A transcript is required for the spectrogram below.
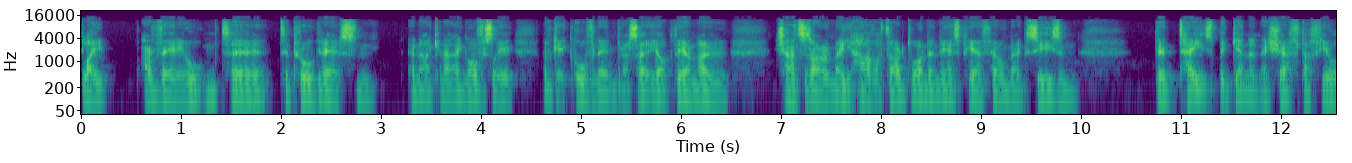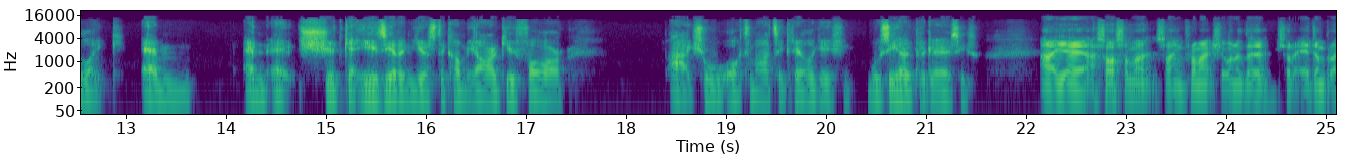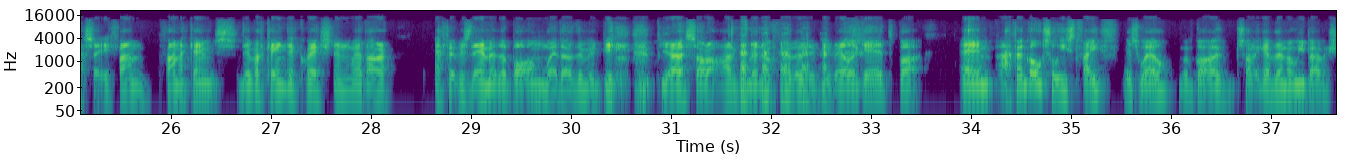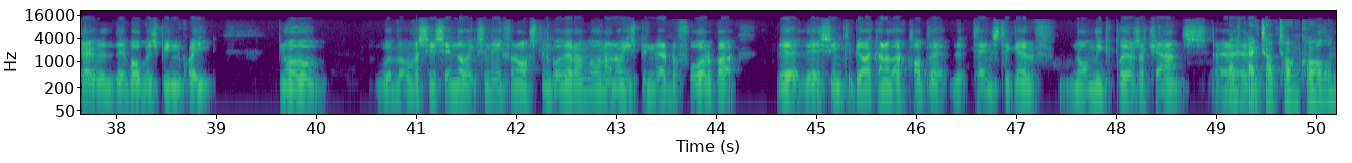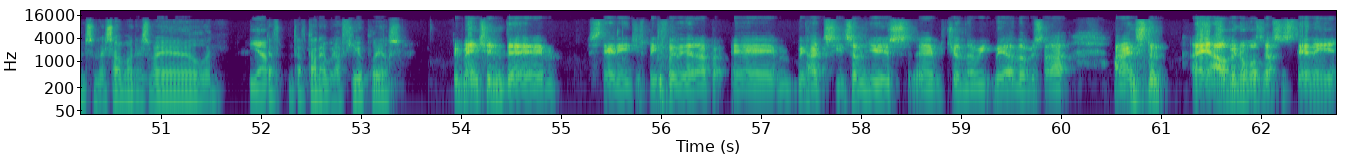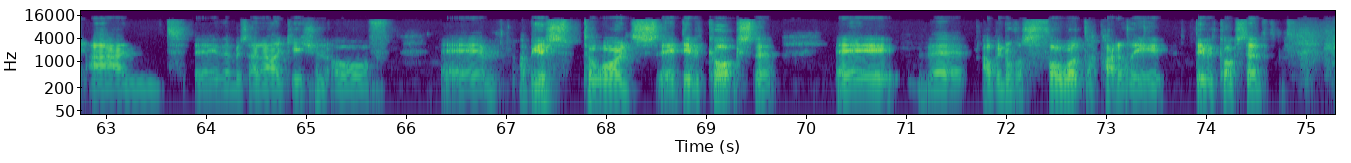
like are very open to to progress and, and that kind of thing. Obviously, we've got Cove and Edinburgh City up there now. Chances are we might have a third one in the SPFL next season the tide's beginning to shift. I feel like, um, and it should get easier in years to come to argue for actual automatic relegation. We'll see how it progresses. I uh, I saw someone something from actually one of the sort of Edinburgh City fan fan accounts. They were kind of questioning whether if it was them at the bottom, whether there would be be a sort of argument of whether they'd be relegated. But um, I think also East Fife as well. We've got to sort of give them a wee bit of a shout. They've always been quite, you know, we've obviously seen the likes of Nathan Austin go there on loan. I know he's been there before, but they, they seem to be like another club that, that tends to give non-league players a chance. Um, they picked up Tom Collins in the summer as well, and yeah, they've, they've done it with a few players. We mentioned um, Stenny just briefly there, but um, we had seen some news uh, during the week where there was a an incident. Uh, Albion Rovers versus Stenny, and uh, there was an allegation of um, abuse towards uh, David Cox, the uh, the Albion Rovers forward. Apparently, David Cox did.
